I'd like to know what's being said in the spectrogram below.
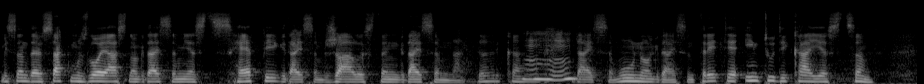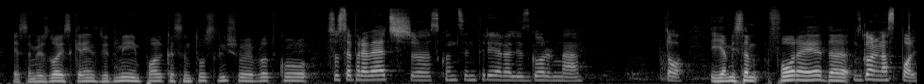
Mislim, da je vsakmu zelo jasno, kdaj sem jaz happy, kdaj sem žalosten, kdaj sem nadrkan, mm -hmm. kdaj sem uno, kdaj sem tretje in tudi kaj jaz sem. Jaz sem bil zelo iskren z ljudmi in pol, ko sem to slišal, je bilo tako. So se preveč uh, skoncentrirali zgolj na to, Ja, mislim, fora je, da zgolj na spol.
